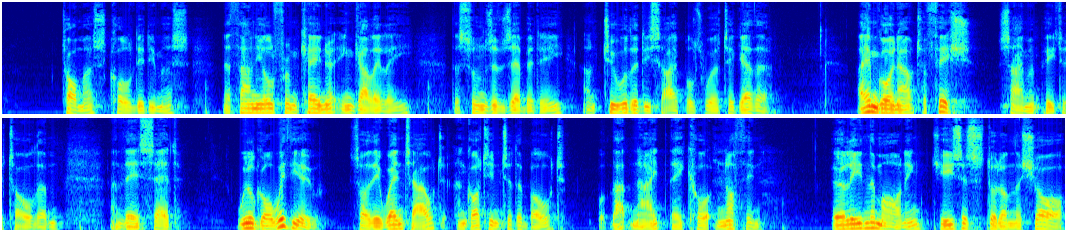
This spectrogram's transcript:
Thomas, called Didymus, Nathanael from Cana in Galilee, the sons of Zebedee, and two other disciples were together. I am going out to fish, Simon Peter told them, and they said, We'll go with you. So they went out and got into the boat, but that night they caught nothing. Early in the morning, Jesus stood on the shore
